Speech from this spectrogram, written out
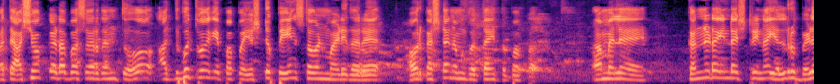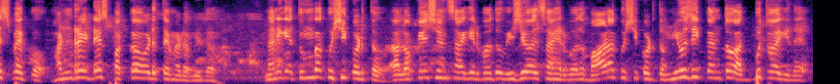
ಮತ್ತೆ ಅಶೋಕ್ ಕಡಬ ಸರ್ದಂತೂ ಅದ್ಭುತವಾಗಿ ಪಾಪ ಎಷ್ಟು ಪೇನ್ಸ್ ತಗೊಂಡ್ ಮಾಡಿದ್ದಾರೆ. ಅವ್ರ ಕಷ್ಟ ನಮ್ಗೆ ಗೊತ್ತಾಯ್ತು ಪಾಪ. ಆಮೇಲೆ ಕನ್ನಡ ಇಂಡಸ್ಟ್ರಿನ ಎಲ್ಲರೂ ಬೆಳೆಸ್ಬೇಕು. ಹಂಡ್ರೆಡ್ ಡೇಸ್ ಪಕ್ಕ ಓಡುತ್ತೆ ಮೇಡಮ್ ಇದು. ನನಗೆ ತುಂಬಾ ಖುಷಿ ಕೊಡ್ತು. ಆ ಲೊಕೇಶನ್ಸ್ ಆಗಿರ್ಬೋದು ವಿಜುವಲ್ಸ್ ಆಗಿರ್ಬೋದು ಬಹಳ ಖುಷಿ ಕೊಡ್ತು. ಮ್ಯೂಸಿಕ್ ಅಂತೂ ಅದ್ಭುತವಾಗಿದೆ.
